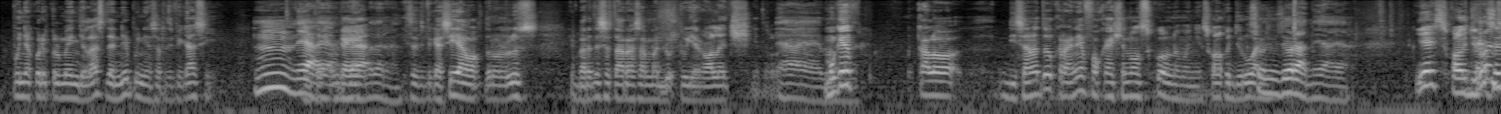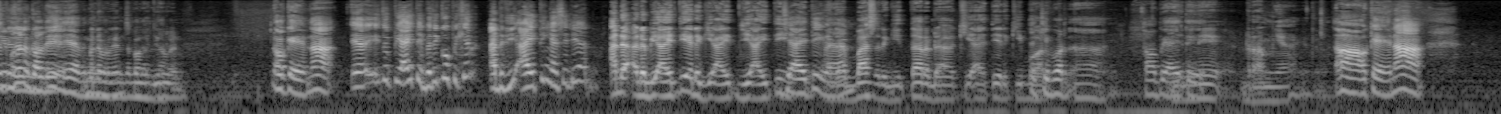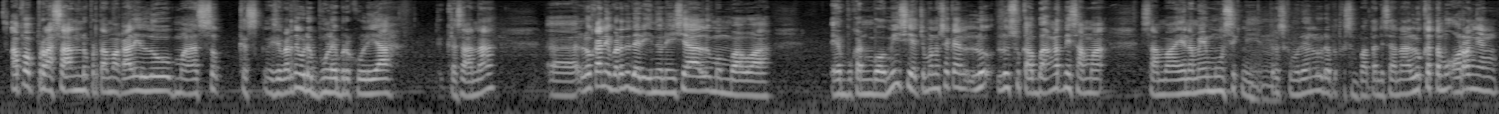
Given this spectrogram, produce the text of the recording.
punya kurikulum yang jelas dan dia punya sertifikasi Hmm, ya, Gitu ya, kan. kayak benar, benar. sertifikasi yang waktu lo lulus ibaratnya setara sama two year college gitu loh Ya, ya, benar, mungkin kalau di sana tuh kerennya vocational school namanya sekolah kejuruan Kejujuran, ya, ya. Iya, sekolah kejuruan Eh, sih kejuruan paling kalau iya, benar, bener-bener benar, sekolah kejuruan Oke, nah ya, itu PIT. Berarti gue pikir ada di IT nggak sih dia? ada ada BIT ada GIT GIT GIT ada kan? bass ada gitar ada KIT ada keyboard, keyboard. ah, sama PIT. Jadi ini drumnya gitu Ah, oke. Nah, apa perasaan lu pertama kali lu masuk ke ibaratnya udah mulai berkuliah ke sana? Eh, lu kan ibaratnya dari Indonesia lu membawa ya bukan membawa misi ya, cuman maksudnya kan lu lu suka banget nih sama sama yang namanya musik nih. Hmm. Terus kemudian lu dapat kesempatan di sana, lu ketemu orang yang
